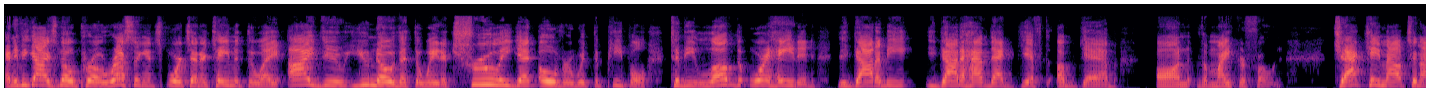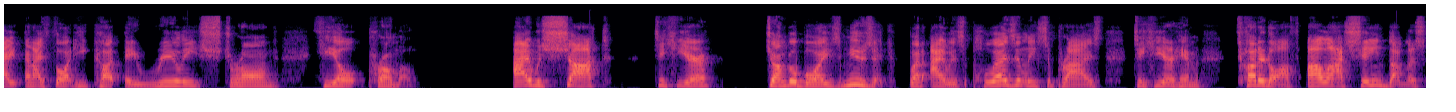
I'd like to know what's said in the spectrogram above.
And if you guys know pro wrestling and sports entertainment the way I do, you know that the way to truly get over with the people, to be loved or hated, you got to be you got to have that gift of gab on the microphone. Jack came out tonight and I thought he cut a really strong heel promo. I was shocked to hear Jungle Boy's music, but I was pleasantly surprised to hear him cut it off a la Shane Douglas.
